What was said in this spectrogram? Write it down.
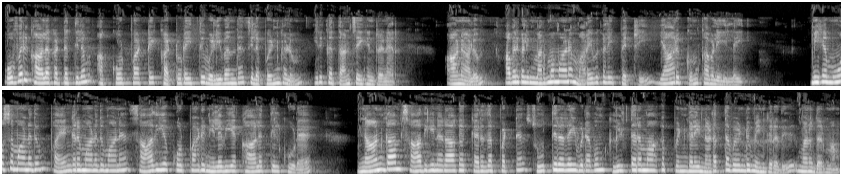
ஒவ்வொரு காலகட்டத்திலும் அக்கோட்பாட்டை கட்டுடைத்து வெளிவந்த சில பெண்களும் இருக்கத்தான் செய்கின்றனர். ஆனாலும் அவர்களின் மர்மமான மறைவுகளைப் பற்றி யாருக்கும் கவலையில்லை. மிக மோசமானதும் பயங்கரமானதுமான சாதிய கோட்பாடு நிலவிய காலத்தில் கூட நான்காம் சாதியினராக கருதப்பட்ட சூத்திரரை விடவும் கீழ்த்தரமாக பெண்களை நடத்த வேண்டும் என்கிறது மனு தர்மம்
